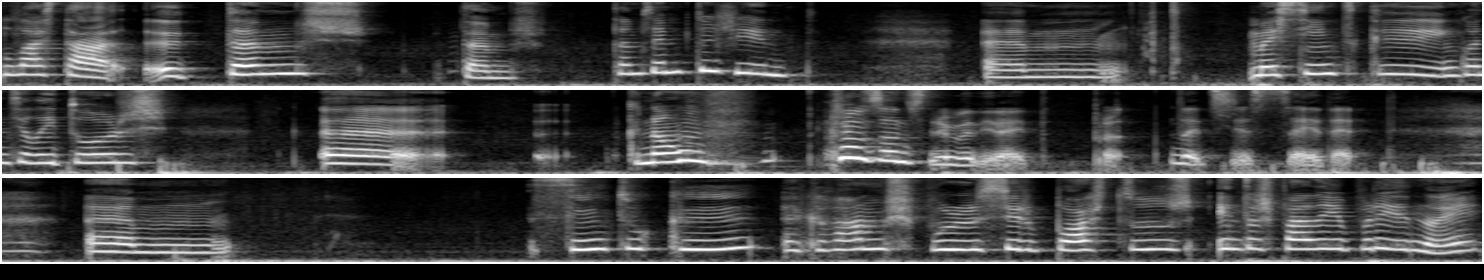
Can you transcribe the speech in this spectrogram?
lá está, estamos. Estamos. Estamos é muita gente. Um, mas sinto que enquanto eleitores uh, que não, que não são de extrema-direita, pronto, let's just say that. Um, sinto que acabámos por ser postos entre a espada e a parede, não é?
